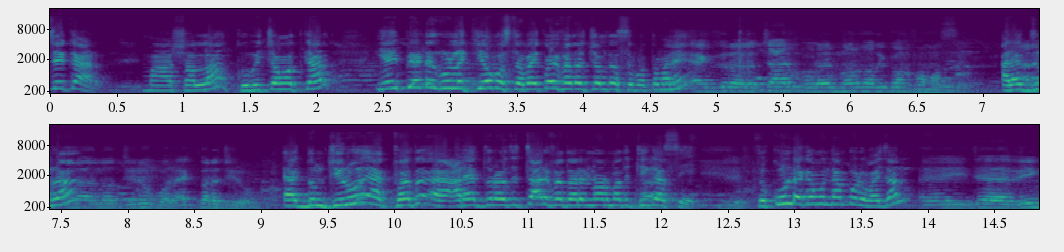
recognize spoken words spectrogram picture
চেকার মাশাল্লাহ খুবই চমৎকার। এই পেটে গুলো কি অবস্থা ভাই? কয় ফেদার চলতেছে বর্তমানে? এক জোড়া হলো চার পরে নরমালি কনফার্ম আছে। আর এক জোড়া? হলো জিরো পরে একবারে জিরো একদম জিরো এক ফেদার আর এক জোড়া হচ্ছে চার ফেদারের নর্মালি ঠিক আছে। তো কোনটা কেমন দাম পড়বে ভাইজান? এই যে রিং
